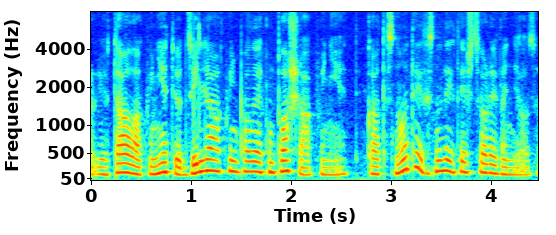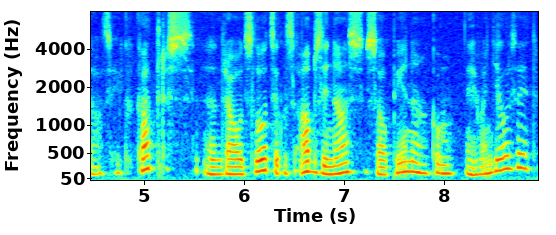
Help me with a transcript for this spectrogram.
ar, jo tālāk viņi iet, jo dziļāk viņi paliek un plašāk viņi iet. Kā tas notiek? Tas notiek tieši caur evanģelizāciju. Ka katrs eh, draudzes loceklis apzinās savu pienākumu evanģelizēt evanģelizēt,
